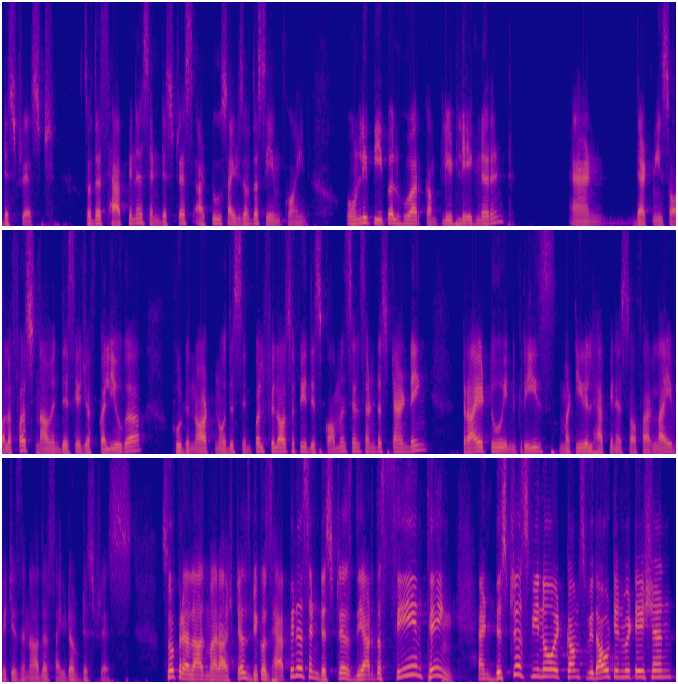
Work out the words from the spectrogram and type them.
distressed. So thus happiness and distress are two sides of the same coin. Only people who are completely ignorant and that means all of us now in this age of kali yuga who do not know the simple philosophy this common sense understanding try to increase material happiness of our life which is another side of distress so Prahlad Maharaj tells because happiness and distress, they are the same thing. And distress, we know it comes without invitation.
